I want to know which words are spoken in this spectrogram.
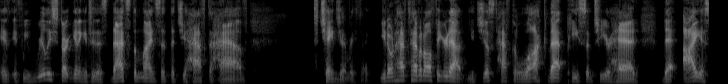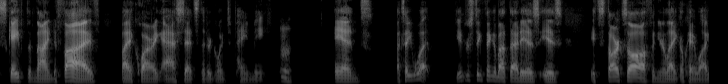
and if we really start getting into this, that's the mindset that you have to have to change everything. You don't have to have it all figured out. You just have to lock that piece into your head that I escaped the nine to five by acquiring assets that are going to pay me. Mm. And I tell you what, the interesting thing about that is, is it starts off and you're like, okay, well, I,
